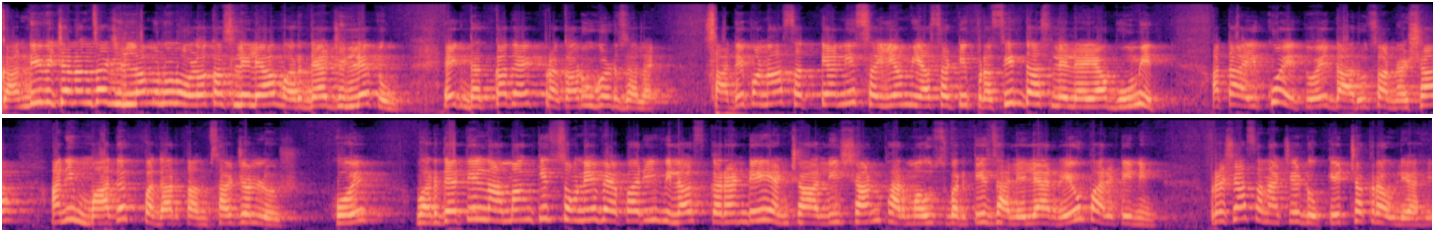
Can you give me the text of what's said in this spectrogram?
गांधी विचारांचा जिल्हा म्हणून ओळख असलेल्या वर्ध्या जिल्ह्यातून एक धक्कादायक प्रकार उघड झालाय. साधेपणा सत्य आणि संयम यासाठी प्रसिद्ध असलेल्या या भूमीत आता ऐकू येतोय दारूचा नशा आणि मादक पदार्थांचा जल्लोष. होय वर्ध्यातील नामांकित सोने व्यापारी विलास करंडे यांच्या अलिशान फार्म हाऊस वरती झालेल्या रेव पार्टीने प्रशासनाचे डोके चक्रावले आहे.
